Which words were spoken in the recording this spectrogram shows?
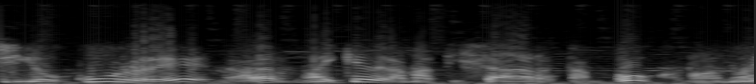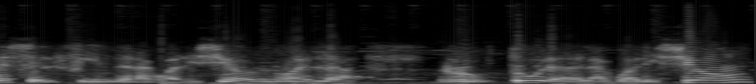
si ocurre, a ver, no hay que dramatizar tampoco, ¿no? no es el fin de la coalición, no es la ruptura de la coalición,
